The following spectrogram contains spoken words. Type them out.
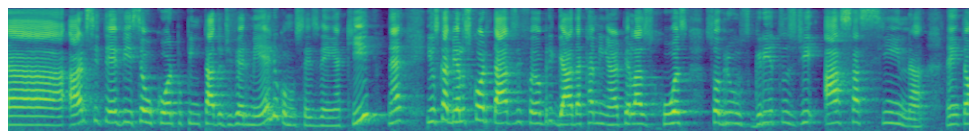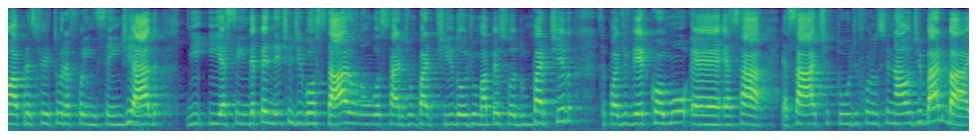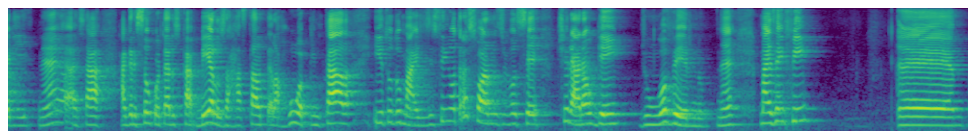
Arce teve seu corpo pintado de vermelho, como vocês veem aqui, né? E os cabelos cortados e foi obrigada a caminhar pelas ruas sobre os gritos de assassina. Né? Então a prefeitura foi incendiada e, e, assim, independente de gostar ou não gostar de um partido ou de uma pessoa de um partido, você pode ver como é, essa, essa atitude foi um sinal de barbárie, né? Essa agressão, cortar os cabelos, arrastá-la pela rua, pintá-la e tudo mais. Existem outras formas de você tirar alguém de um governo, né? Mas enfim, é,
